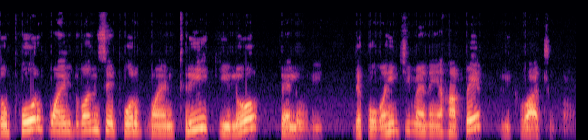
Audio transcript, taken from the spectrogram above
तो 4.1 से 4.3 किलो कैलोरी देखो, वही चीज़ मैंने यहाँ पे लिखवा चुका हूँ।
